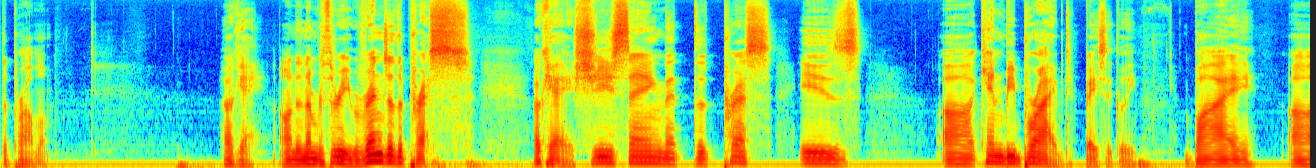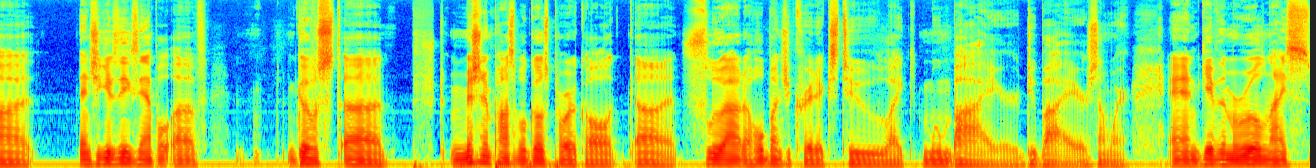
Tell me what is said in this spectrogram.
the problem. Okay, on to number three Revenge of the Press. Okay, she's saying that the press is uh, can be bribed basically by uh, and she gives the example of Ghost uh, Mission Impossible Ghost Protocol uh, flew out a whole bunch of critics to like Mumbai or Dubai or somewhere and gave them a real nice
